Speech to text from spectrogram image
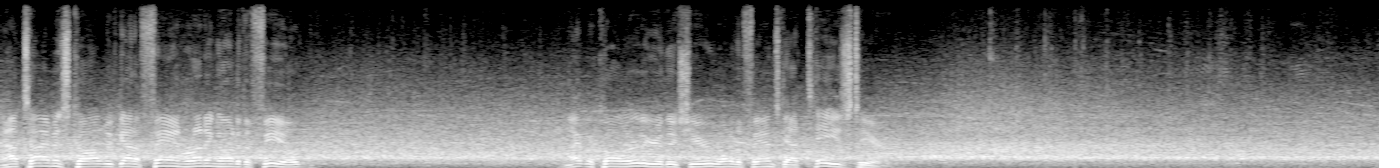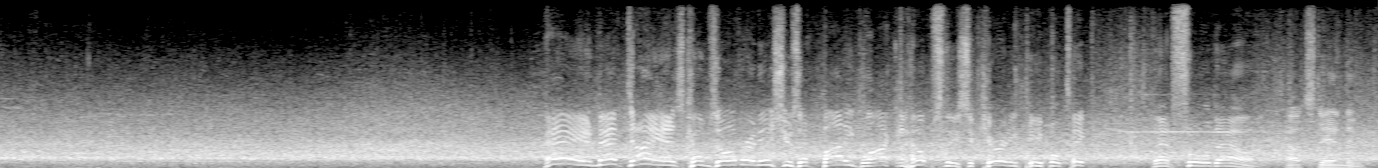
Now time is called. We've got a fan running onto the field. Might recall earlier this year one of the fans got tased here. Hey, and Matt Diaz comes over and issues a body block and helps the security people take that fool down. Outstanding.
